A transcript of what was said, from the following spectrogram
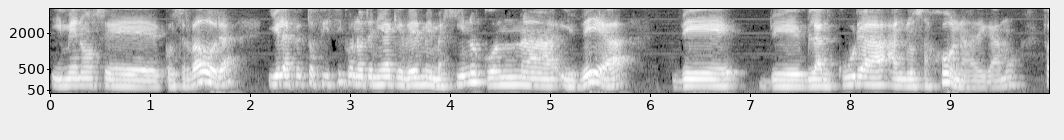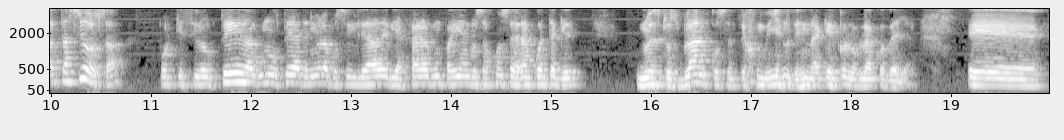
y menos eh, conservadora, y el aspecto físico no tenía que ver, me imagino, con una idea de, de blancura anglosajona, digamos, fantasiosa, porque si usted, alguno de ustedes ha tenido la posibilidad de viajar a algún país anglosajón, se darán cuenta que nuestros blancos, entre comillas, no tienen nada que ver con los blancos de allá. Eh,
